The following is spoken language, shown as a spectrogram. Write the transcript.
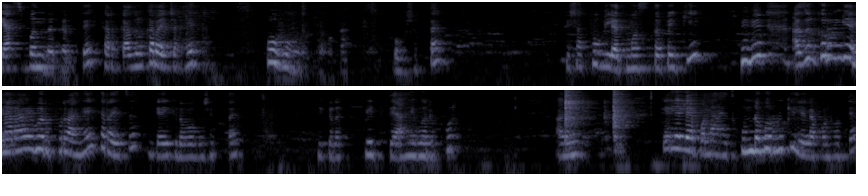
गॅस बंद करते कारण का अजून करायचे आहेत हो हो बघा बघू शकता कशा फुगल्यात मस्तपैकी अजून करून घेणार आहे भरपूर आहे करायचं. काय इकडं बघू शकता इकडं पीठ ते आहे भरपूर. आणि केलेल्या पण आहेत. कुंड भरून केलेल्या पण होत्या.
